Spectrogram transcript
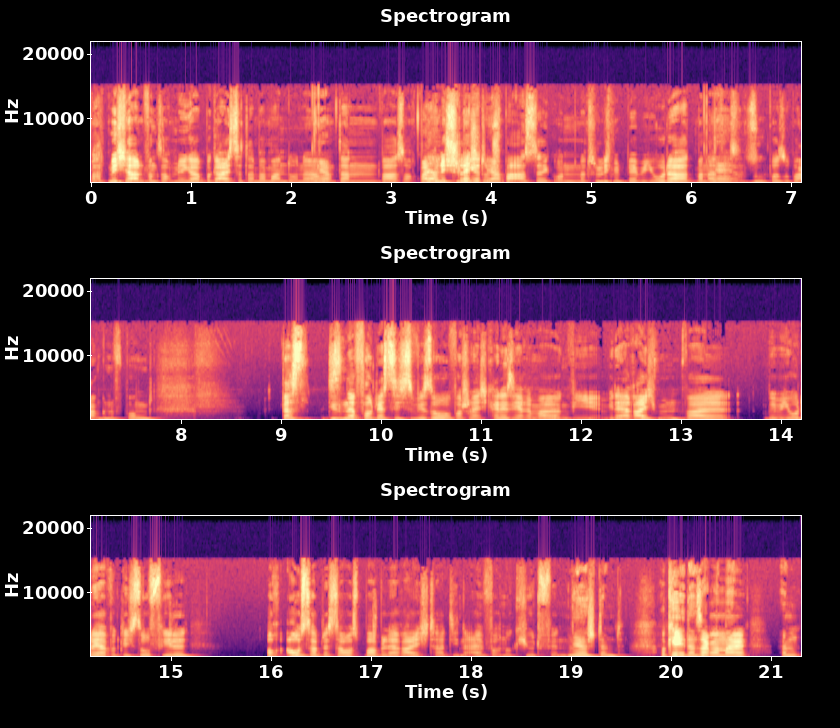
hat mich ja anfangs auch mega begeistert dann bei Mando, ne? Ja. Und dann war es auch War ja nicht schlecht, und ja. spaßig und natürlich mit Baby Yoda hat man einfach ja. so einen super, super Anknüpfpunkt. Das, diesen Erfolg lässt sich sowieso wahrscheinlich keine Serie mal irgendwie wieder erreichen, weil Baby Yoda ja wirklich so viel auch außerhalb der Star Wars Bubble erreicht hat, die ihn einfach nur cute finden. Ja, stimmt. Okay, dann sagen wir mal, ähm,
